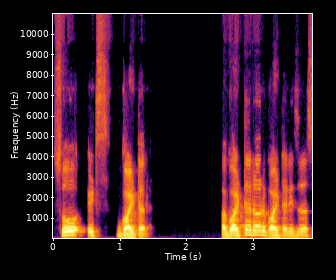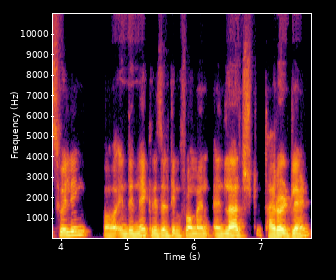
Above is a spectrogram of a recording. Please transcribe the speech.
so it's goiter. A goiter or goiter is a swelling uh, in the neck resulting from an enlarged thyroid gland.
